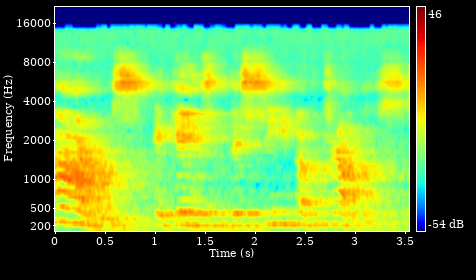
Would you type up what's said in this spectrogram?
arms against the sea of troubles,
